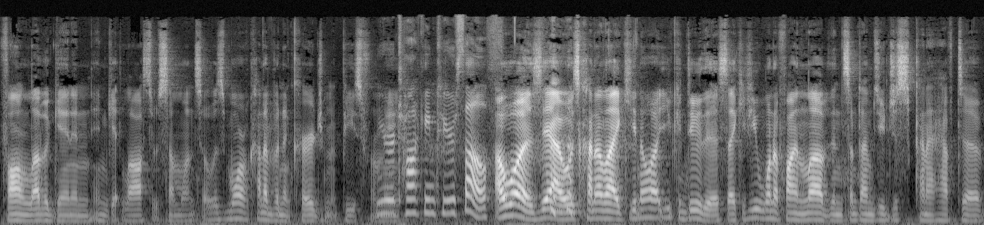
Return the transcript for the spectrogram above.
fall in love again and, and get lost with someone. So it was more of kind of an encouragement piece for You me. You were talking to yourself. I was, yeah. It was kind of like, you know what, you can do this. Like, if you want to find love, then sometimes you just kind of have to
